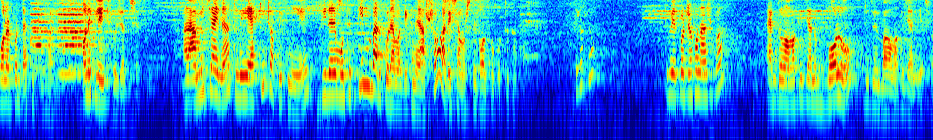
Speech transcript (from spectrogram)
বলার পর দেখো কি হয়। অনেক লেট হয়ে যাচ্ছে। আর আমি চাই না তুমি একই টপিক নিয়ে দিনের মধ্যে তিনবার করে আমাকে এখানে আসো আর এসে আমার সাথে গল্প করতে থাকো। ঠিক আছে? তুমি এরপর যখন আসবা, একদম আমাকে যেন বলো যে তুমি বাবা মাকে জানিয়েছো।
